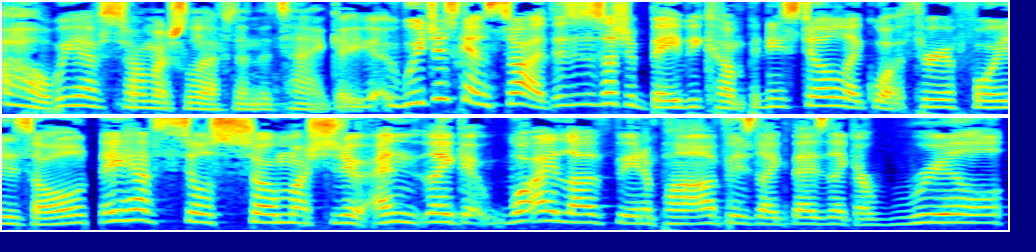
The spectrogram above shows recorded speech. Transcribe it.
Oh, we have so much left in the tank. We're just getting started. This is such a baby company still, like what, three or four years old. They have still so much to do. And like what I love being a part of is like there's like a real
